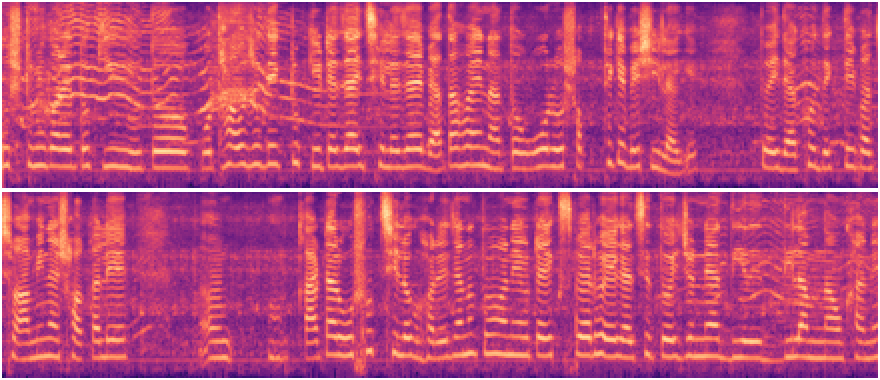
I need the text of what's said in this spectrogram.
দুষ্টুমি করে তো কি, তো কোথাও যদি একটু কেটে যায়, ছেলে যায়, ব্যথা হয় না, তো ওর ও সব থেকে বেশি লাগে। তো এই দেখো, দেখতেই পাচ্ছ, আমি না সকালে কাটার ওষুধ ছিল ঘরে, জানো তো মানে ওটা এক্সপায়ার হয়ে গেছে, তো ওই জন্যে আর দিয়ে দিলাম না ওখানে।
